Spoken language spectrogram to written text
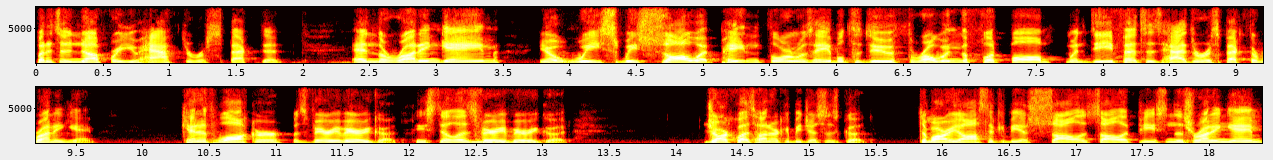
but it's enough where you have to respect it. And the running game, you know, we we saw what Payton Thorne was able to do throwing the football when defenses had to respect the running game. Kenneth Walker was very, very good. He still is very, mm-hmm. very good. Jarquez Hunter could be just as good. Damari Alston could be a solid, solid piece in this running game,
